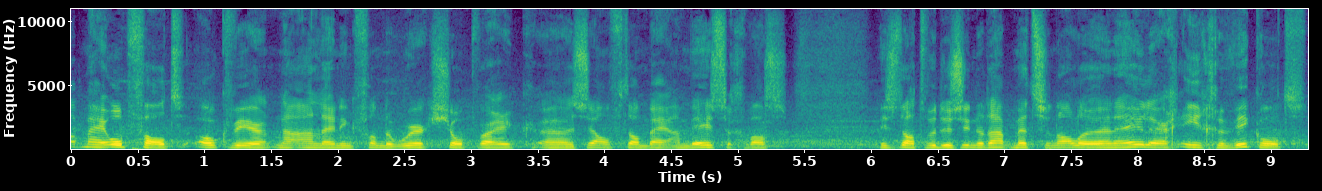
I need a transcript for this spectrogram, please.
Wat mij opvalt, ook weer naar aanleiding van de workshop waar ik uh, zelf dan bij aanwezig was, is dat we dus inderdaad met z'n allen een heel erg ingewikkeld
